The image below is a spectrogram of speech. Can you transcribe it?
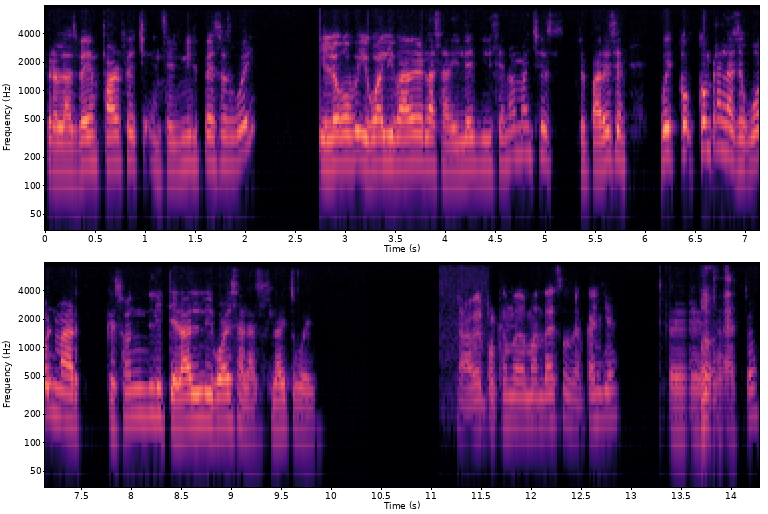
pero las ve en Farfetch en 6 mil pesos, güey. Y luego igual iba a ver las Adilet y dice, no manches, se parecen. Güey, compran las de Walmart, que son literal iguales a las slides, güey. A ver, ¿por qué no demanda eso del Kanye? Exacto.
